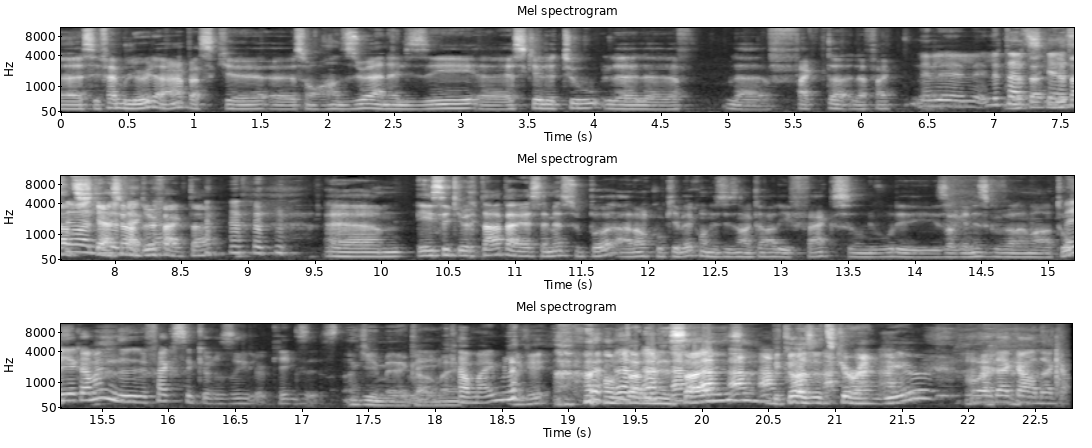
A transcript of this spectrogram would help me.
Euh, c'est fabuleux d'ailleurs parce que sont rendus à analyser est-ce que le tout le, le la facteur la fac- L'authentification, à deux facteurs. euh, est sécuritaire par SMS ou pas alors qu'au Québec on utilise encore les fax au niveau des organismes gouvernementaux Mais il y a quand même des fax sécurisés là, qui existent. ok mais quand Mais même Quand même, là. ok on est en 2016 because it's current year Ouais, d'accord, d'accord.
